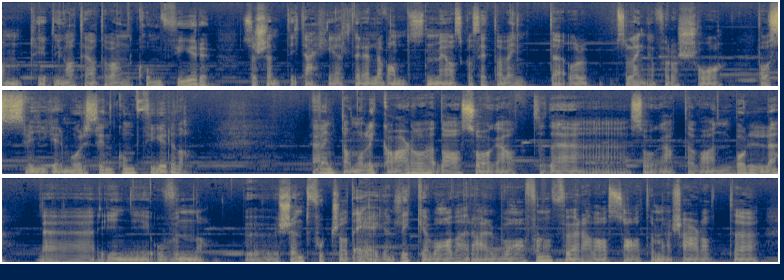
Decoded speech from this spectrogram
antydninger til at det var en komfyr, så skjønte ikke jeg helt relevansen med å skal sitte og vente og så lenge for å se på svigermor sin komfyr. da. Jeg venta nå likevel, og da så jeg at det, så jeg at det var en bolle eh, inni ovnen. da skjønte fortsatt egentlig ikke hva det her var for noe, før jeg da sa til meg sjæl at uh,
